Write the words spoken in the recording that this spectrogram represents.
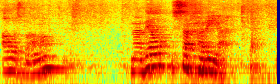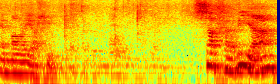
alles behandelen, maar wel Zacharia en Malachi. Zacharia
